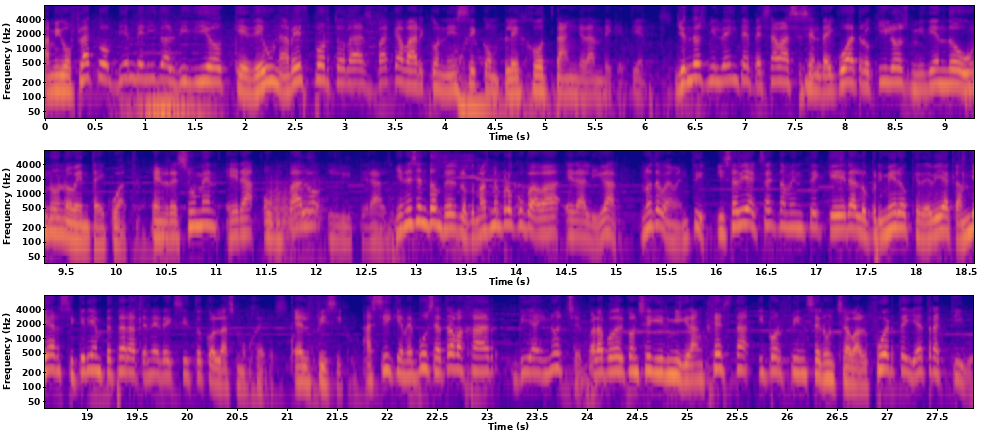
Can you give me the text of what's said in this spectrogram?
Amigo flaco, bienvenido al vídeo que de una vez por todas va a acabar con ese complejo tan grande que tienes. Yo en 2020 pesaba 64 kilos midiendo 1,94. En resumen, era un palo literal. Y en ese entonces lo que más me preocupaba era ligar, no te voy a mentir. Y sabía exactamente qué era lo primero que debía cambiar si quería empezar a tener éxito con las mujeres, el físico. Así que me puse a trabajar día y noche para poder conseguir mi gran gesta y por fin ser un chaval fuerte y atractivo.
